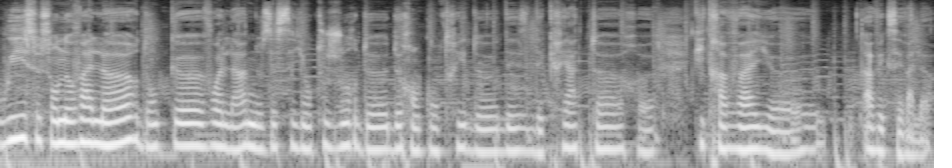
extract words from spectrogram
Oui, ce sont nos valeurs. Donc euh, voilà, nous essayons toujours de, de rencontrer de- des, des créateurs euh, qui travaillent euh, avec ces valeurs.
